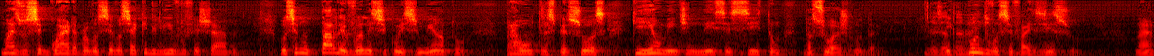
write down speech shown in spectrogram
mas você guarda para você, você é aquele livro fechado. Você não está levando esse conhecimento para outras pessoas que realmente necessitam da sua ajuda. Exatamente. E quando você faz isso, né,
